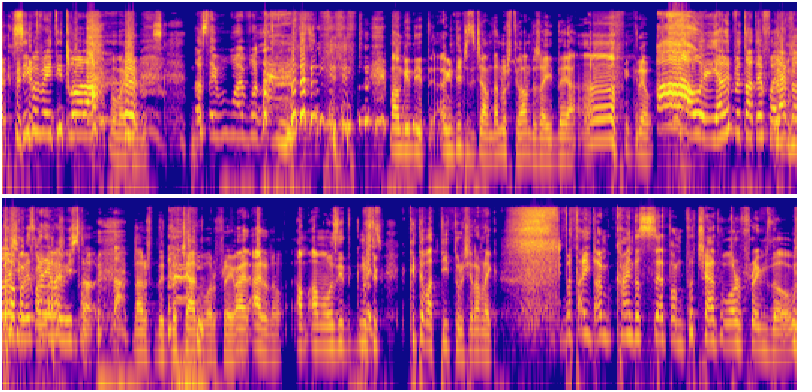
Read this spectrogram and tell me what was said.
Sigur vrei titlul ăla? Oh my goodness. Asta e mult mai bun. M-am gândit, am gândit ce ziceam, dar nu știu, am deja ideea. Ah, e greu. Ah, ui, ia pe toate fără acolo Da, și vezi care e acolo. mai mișto. Da. Dar nu știu, the, the chat warframe, I, I don't know. Am, am auzit, nu știu, Deci- câteva titluri și eram like, but I, I'm kind of set on the chat warframe though.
